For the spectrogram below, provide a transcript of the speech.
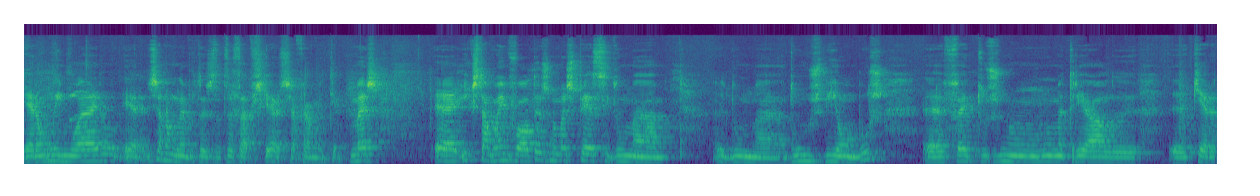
era um limoeiro, era, já não me lembro das, das árvores que eram, já foi há muito tempo, mas, uh, e que estavam envoltas numa espécie de uma, de, uma, de uns biombos, uh, feitos num, num material eh, que era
